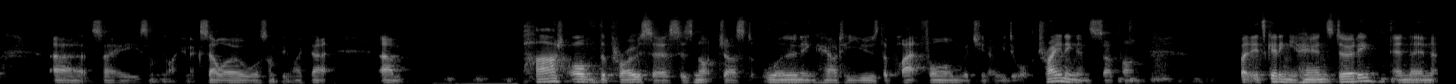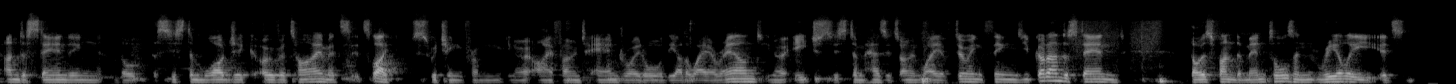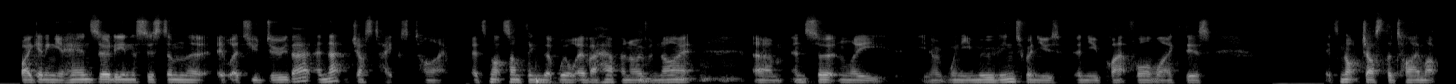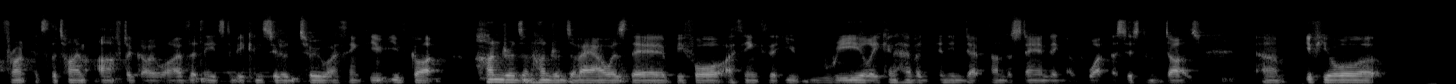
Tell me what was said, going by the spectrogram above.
uh, say something like an Accelo or something like that, um, part of the process is not just learning how to use the platform, which you know we do all the training and stuff on, but it's getting your hands dirty and then understanding the, the system logic over time. It's it's like switching from you know iphone to android or the other way around. You know each system has its own way of doing things. You've got to understand those fundamentals and really it's by getting your hands dirty in the system that it lets you do that and that just takes time. It's not something that will ever happen overnight. Um, and certainly you know when you move into a new a new platform like this it's not just the time up front it's the time after go live that needs to be considered too. I think you, you've got hundreds and hundreds of hours there before i think that you really can have an in-depth understanding of what a system does. Um, if you're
